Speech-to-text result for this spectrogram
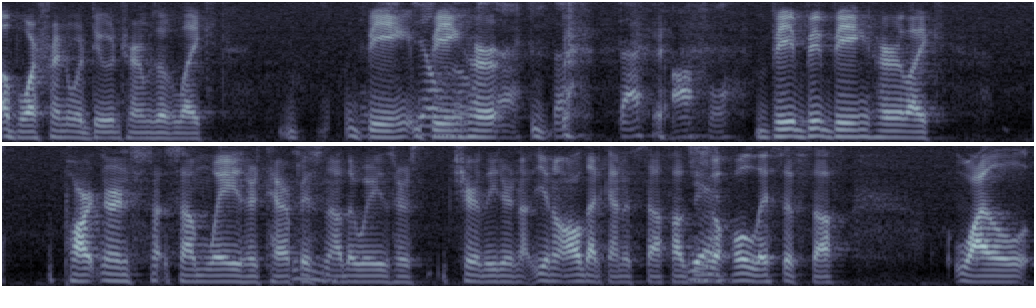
a boyfriend would do in terms of like being being no her sex. That's that's awful. be, be, being her like partner in some ways or therapist in mm-hmm. other ways or cheerleader and you know all that kind of stuff i was doing a whole list of stuff while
